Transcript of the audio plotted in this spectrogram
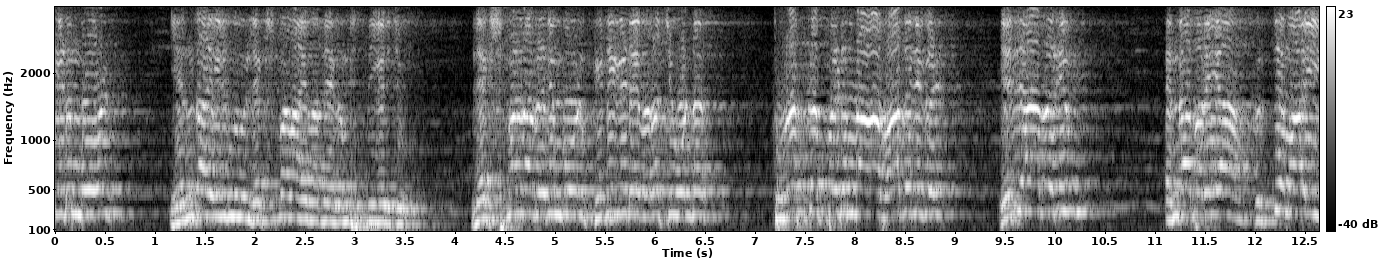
വീടുമ്പോൾ എന്തായിരുന്നു ലക്ഷ്മണ എന്ന് അദ്ദേഹം വിശദീകരിച്ചു. ലക്ഷ്മണ വരുമ്പോൾ കിടികിടെ വിറച്ചുകൊണ്ട് തുറക്കപ്പെടുന്ന ആ വാതിലുകൾ എല്ലാവരും എന്താ പറയാ കൃത്യമായി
